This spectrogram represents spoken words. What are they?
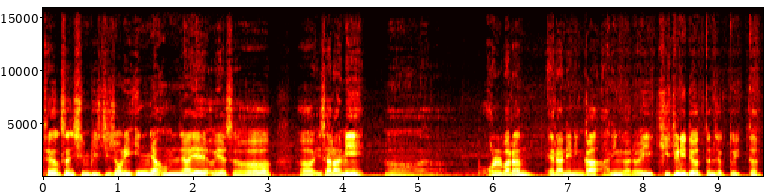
태극선, 신비, 지존이 있냐 없냐에 의해서 어, 이 사람이 어, 올바른 에란인인가 아닌가의 기준이 되었던 적도 있던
